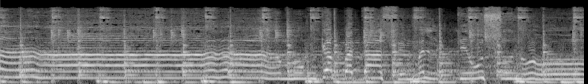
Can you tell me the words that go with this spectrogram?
مونږ په داسې ملک کې وسونو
